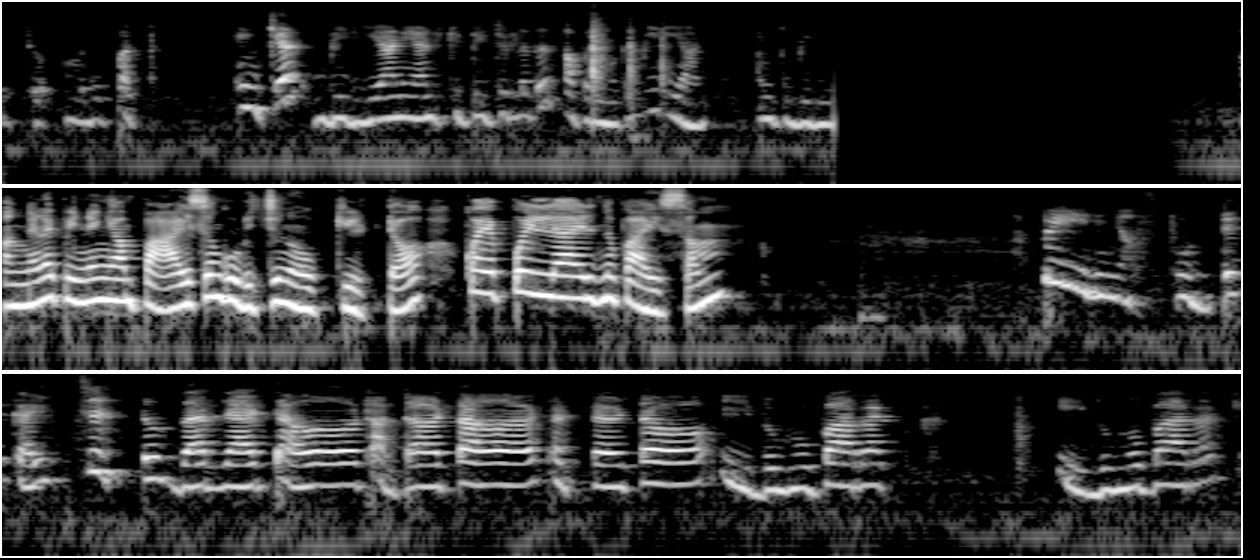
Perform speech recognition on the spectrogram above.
എട്ട് ഒമ്പത് പത്ത്. എനിക്ക് ബിരിയാണിയാണ് കിട്ടിയിട്ടുള്ളത്. അപ്പോൾ നമുക്ക് ബിരിയാണി എനിക്ക് ബിരിയാണി. അങ്ങനെ പിന്നെ ഞാൻ പായസം കുടിച്ചു നോക്കിയിട്ടോ കുഴപ്പമില്ലായിരുന്നു പായസം. പിന്നെ ഞാൻ ഫുഡ് കഴിച്ചിട്ട് വരാട്ടോ. ടട്ടാട്ടോ ടട്ടാട്ടോ ഇത് മുബാറക്. ഇത് മുബാറക്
